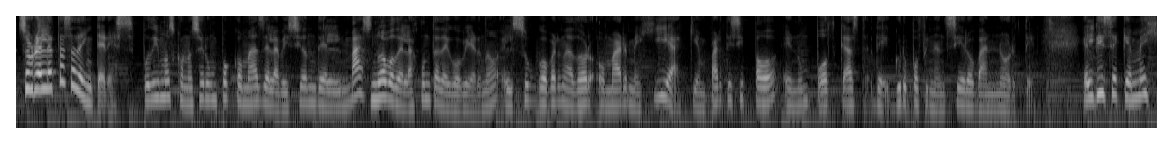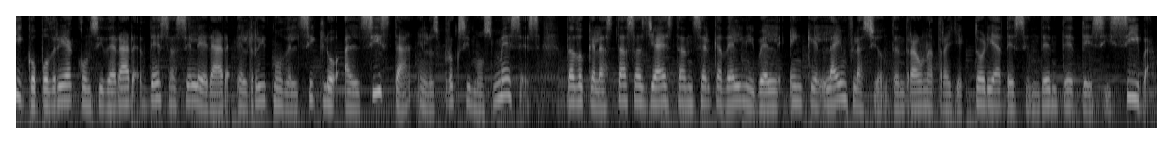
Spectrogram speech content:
Sobre la tasa de interés, pudimos conocer un poco más de la visión del más nuevo de la Junta de Gobierno, el subgobernador gobernador Omar Mejía, quien participó en un podcast de Grupo Financiero Banorte. Él dice que México podría considerar desacelerar el ritmo del ciclo alcista en los próximos meses, dado que las tasas ya están cerca del nivel en que la inflación tendrá una trayectoria descendente decisiva.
